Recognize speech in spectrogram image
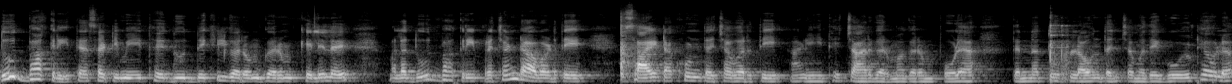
दूध भाकरी. त्यासाठी मी इथे दूध देखील गरम गरम केलेलं आहे. मला दूध भाकरी प्रचंड आवडते. साय टाकून त्याच्यावरती आणि इथे चार गरमागरम पोळ्या त्यांना तूप लावून त्यांच्यामध्ये गूळ ठेवलं.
